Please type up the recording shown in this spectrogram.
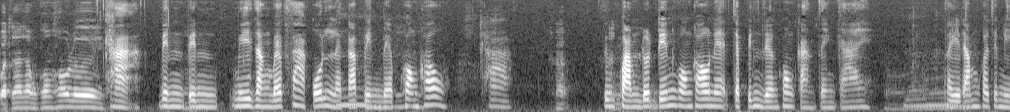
วัฒนธรรมของเขาเลย ค่ะ เป็นเป็นมีทั้งแบบสากลและก็อืมเป็นแบบของเขาค่ะ ซึ่งความโดดเด่นของเขาเนี่ยจะเป็นเรื่องของการแต่งกาย ไทยดำก็จะมี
